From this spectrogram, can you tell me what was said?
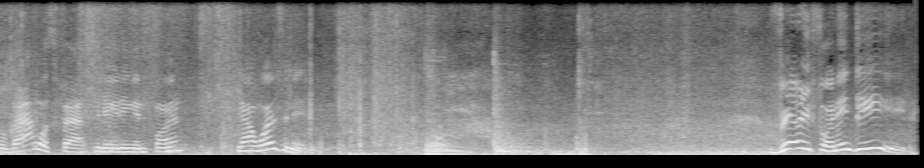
Well, that was fascinating and fun. Now, wasn't it? Very fun indeed.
